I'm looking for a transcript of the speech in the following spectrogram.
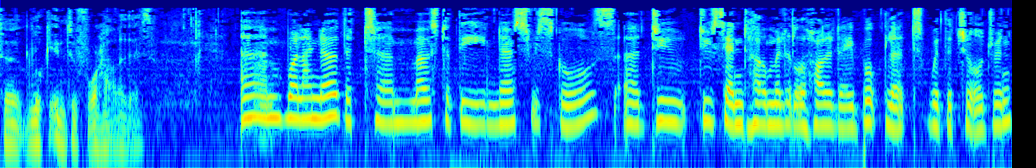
to look into for holidays um, well, I know that um, most of the nursery schools uh, do do send home a little holiday booklet with the children,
